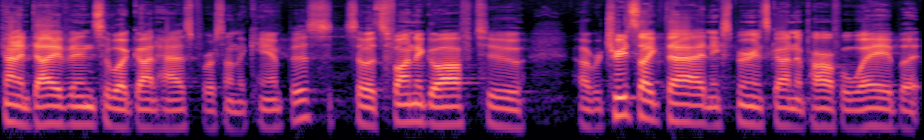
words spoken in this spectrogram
kind of dive into what God has for us on the campus. So it's fun to go off to uh, retreats like that and experience God in a powerful way. But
